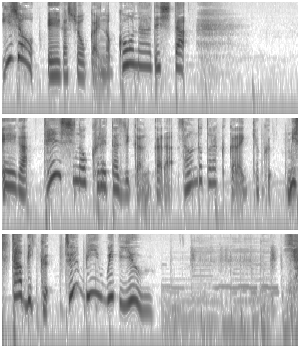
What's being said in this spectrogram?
以上、映画紹介のコーナーでした。映画「天使のくれた時間」からサウンドトラックから一曲「ミスタービッグ To be with you」いや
